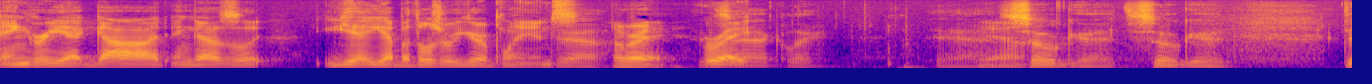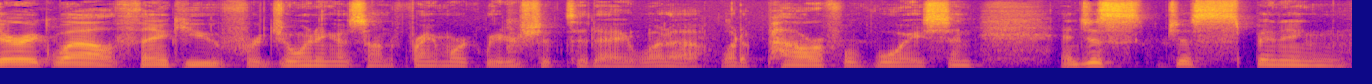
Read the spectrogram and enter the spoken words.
angry at God, and God's like, "Yeah, yeah, but those were your plans." Yeah. All right. Right. Exactly. Yeah. Yeah. So good. So good. Derek, wow, thank you for joining us on Framework Leadership today. What a what a powerful voice. And and just just spending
